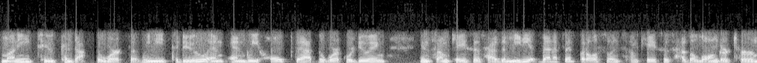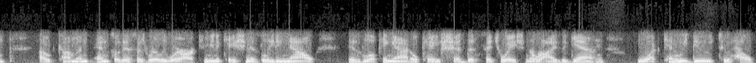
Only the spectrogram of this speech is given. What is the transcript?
money to conduct the work that we need to do, and, and we hope that the work we're doing in some cases has immediate benefit, but also in some cases has a longer term outcome. And, and so this is really where our communication is leading now is looking at okay, should this situation arise again, what can we do to help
